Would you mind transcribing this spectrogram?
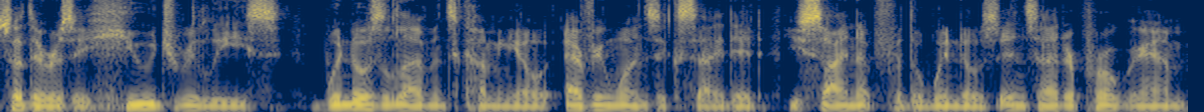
So there is a huge release. Windows 11 is coming out. Everyone's excited. You sign up for the Windows Insider program.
